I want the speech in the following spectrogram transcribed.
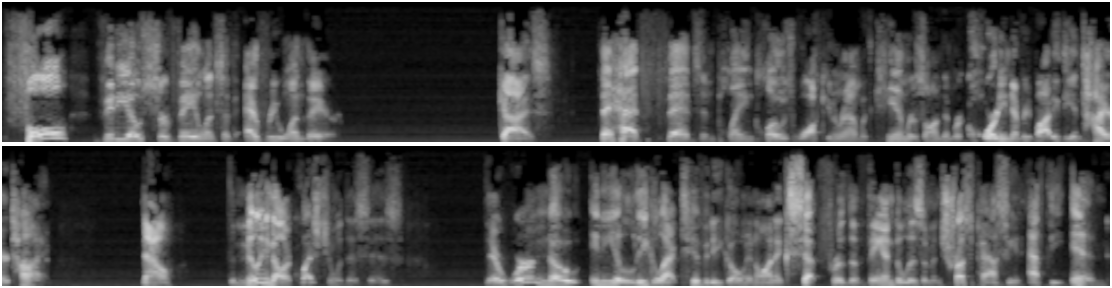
full video surveillance of everyone there. Guys, they had feds in plain clothes walking around with cameras on them recording everybody the entire time. Now, the million dollar question with this is, there were no any illegal activity going on except for the vandalism and trespassing at the end.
